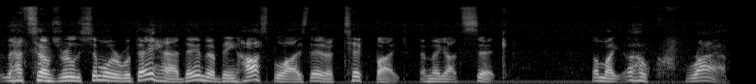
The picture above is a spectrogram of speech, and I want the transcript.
that sounds really similar to what they had. They ended up being hospitalized. They had a tick bite and they got sick." I'm like, "Oh crap."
